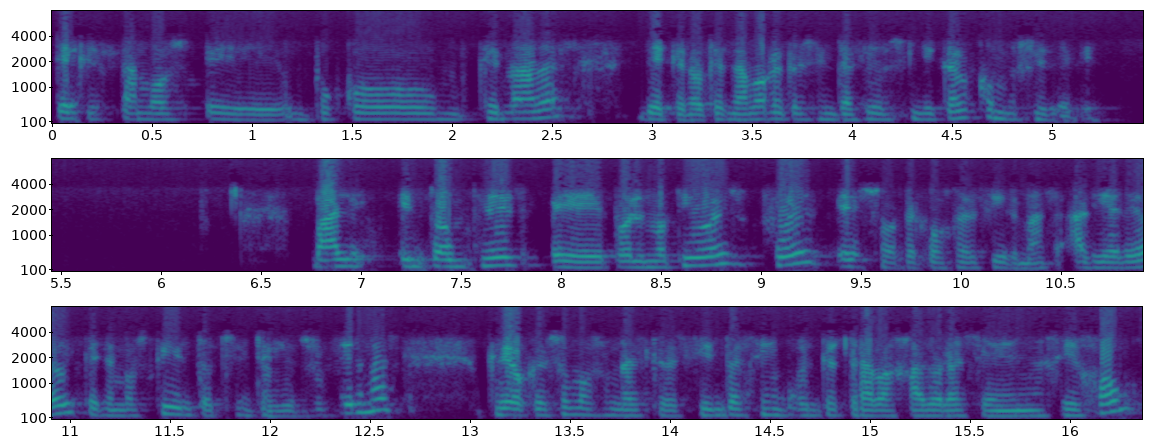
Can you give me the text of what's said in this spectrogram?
de que estamos un poco quemadas de que no tengamos representación sindical como se debe. Vale, entonces, eh, por el motivo es, fue eso, recoger firmas. A día de hoy tenemos 188 firmas, creo que somos unas 350 trabajadoras en Gijón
